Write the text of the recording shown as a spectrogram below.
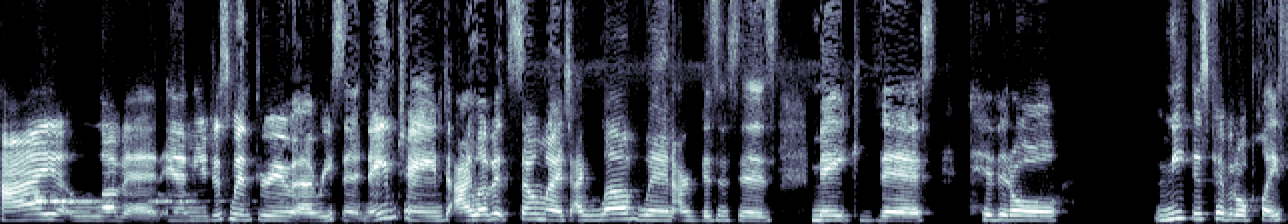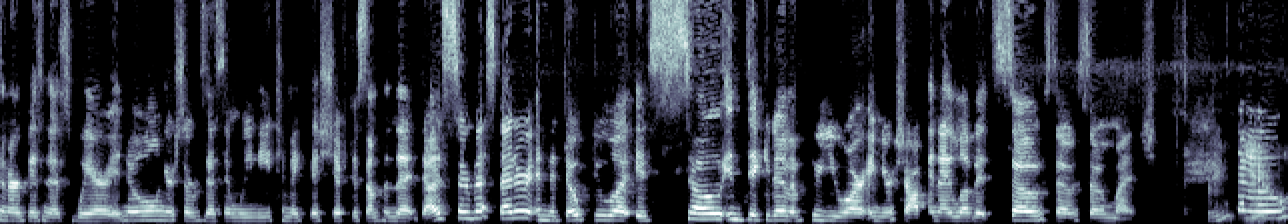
I love it. And you just went through a recent name change. I love it so much. I love when our businesses make this pivotal meet this pivotal place in our business where it no longer serves us and we need to make this shift to something that does serve us better and the dope doula is so indicative of who you are in your shop and i love it so so so much Thank so you.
